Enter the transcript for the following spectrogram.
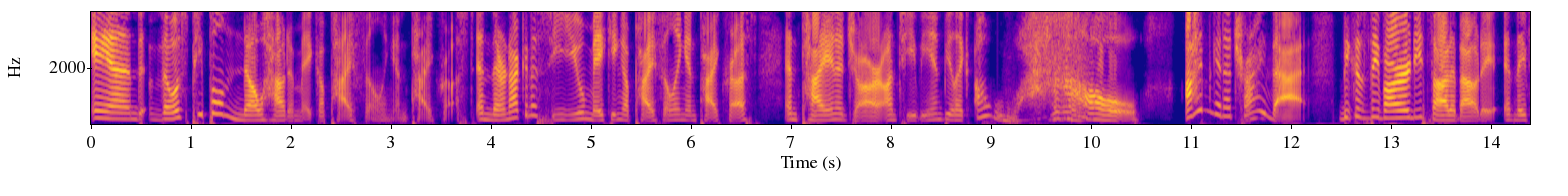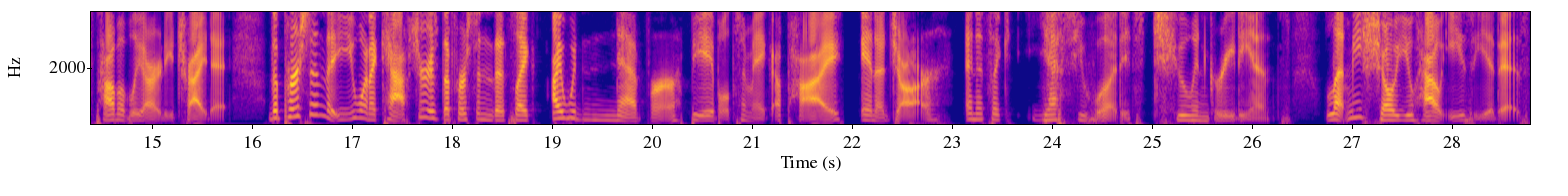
and those people know how to make a pie filling and pie crust. And they're not going to see you making a pie filling and pie crust and pie in a jar on TV and be like, oh, wow, I'm going to try that because they've already thought about it and they've probably already tried it. The person that you want to capture is the person that's like, I would never be able to make a pie in a jar. And it's like, yes, you would. It's two ingredients. Let me show you how easy it is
